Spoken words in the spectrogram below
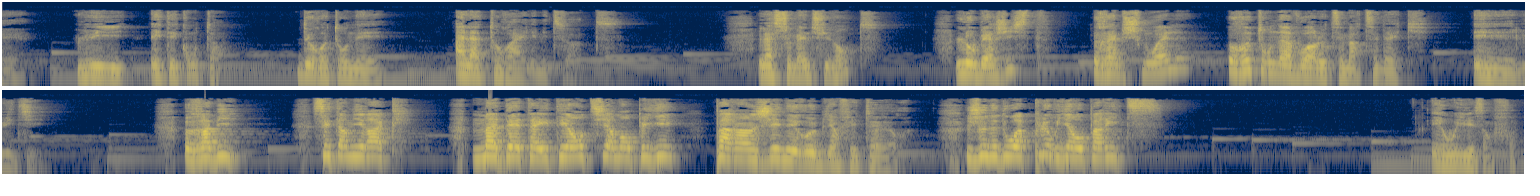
lui était content de retourner à la Torah et les mitzvot. La semaine suivante, l'aubergiste, Reb Shmuel, retourna voir le Tzemar Tzedek et lui dit Rabbi, c'est un miracle. Ma dette a été entièrement payée par un généreux bienfaiteur. Je ne dois plus rien au Paritz. Et oui, les enfants,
